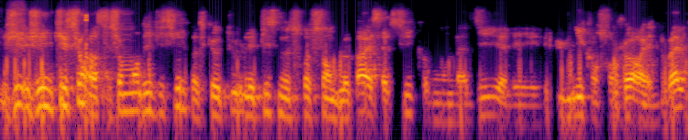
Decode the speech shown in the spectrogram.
J'ai une question, alors c'est sûrement difficile parce que tous les pistes ne se ressemblent pas et celle-ci, comme on l'a dit, elle est unique en son genre et nouvelle.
